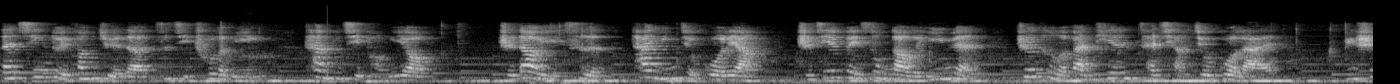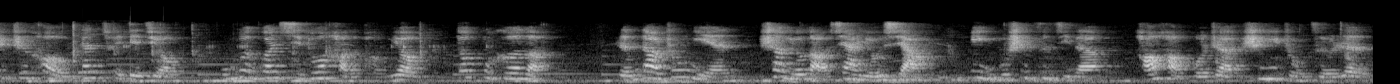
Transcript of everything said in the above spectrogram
担心对方觉得自己出了名，看不起朋友。直到一次，他饮酒过量，直接被送到了医院，折腾了半天才抢救过来。于是之后干脆戒酒，无论关系多好的朋友都不喝了。人到中年，上有老下有小，命不是自己的，好好活着是一种责任。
